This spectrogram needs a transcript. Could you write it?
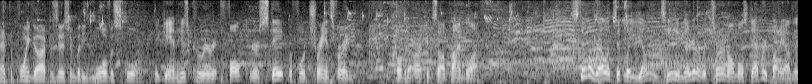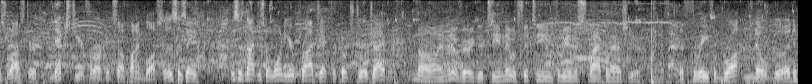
at the point guard position, but he's more of a scorer. Began his career at Faulkner State before transferring over to Arkansas Pine Bluff. Still a relatively young team. They're going to return almost everybody on this roster next year for Arkansas Pine Bluff. So this is a this is not just a one-year project for Coach George Ivory. No, and they're a very good team. They were 15-3 in the SWAC last year. The three for Broughton, no good.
